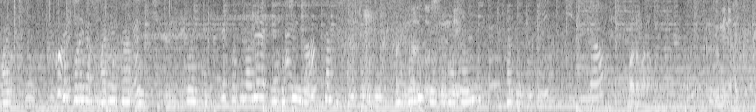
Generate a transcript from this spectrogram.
はい。で、これが下げ風。沈ん。で、こちらで、えっと、芯を深くしていくことで、伸びていく方向に風を送っています。まだまだ海に入ってから、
